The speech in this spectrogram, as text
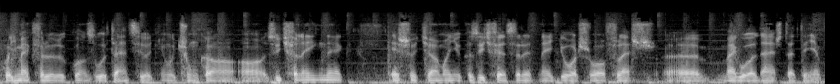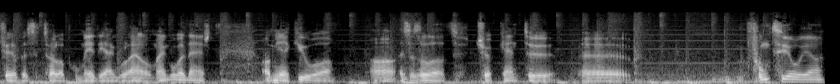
hogy megfelelő konzultációt nyújtsunk a, az ügyfeleinknek, és hogyha mondjuk az ügyfél szeretne egy gyors all-flash uh, megoldást, tehát egy ilyen félvezető alapú médiákból álló megoldást, aminek jó a, a, ez az adat csökkentő uh, funkciója,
